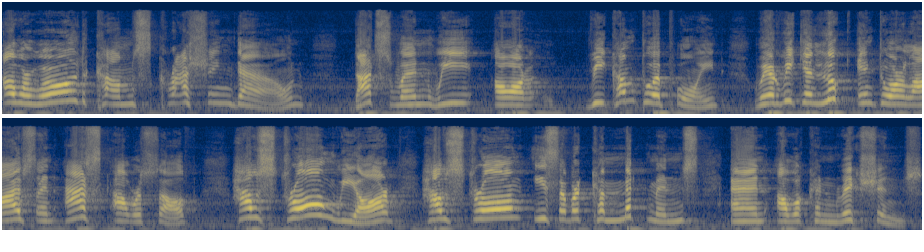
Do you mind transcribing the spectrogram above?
our world comes crashing down, that's when we are we come to a point where we can look into our lives and ask ourselves how strong we are, how strong is our commitments and our convictions.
